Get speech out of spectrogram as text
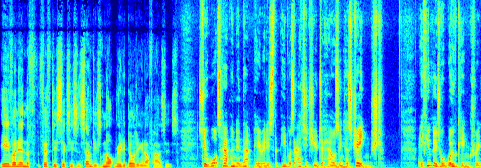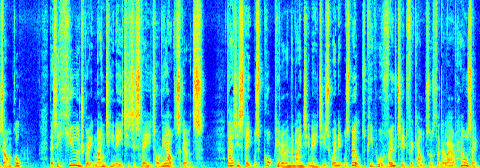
even in the 50s, 60s, and 70s, not really building enough houses? So, what's happened in that period is that people's attitude to housing has changed. If you go to Woking, for example, there's a huge, great 1980s estate on the outskirts. That estate was popular in the 1980s when it was built. People voted for councils that allowed housing.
